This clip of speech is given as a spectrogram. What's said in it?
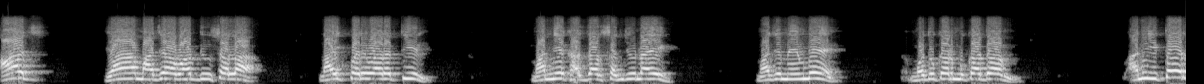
आज या माझ्या वाढदिवसाला नाईक परिवारातील मान्य खासदार संजीव नाईक माझे मेमणे मधुकर मुकादम आणि इतर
